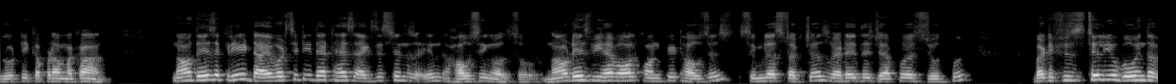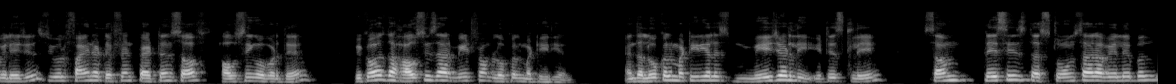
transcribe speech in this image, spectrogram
roti kapda makan, now there is a great diversity that has existed in, in housing also. Nowadays we have all concrete houses, similar structures, whether it is Jaipur or Jodhpur. But if you still you go in the villages, you will find a different patterns of housing over there because the houses are made from local material and the local material is majorly it is clay some places the stones are available,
